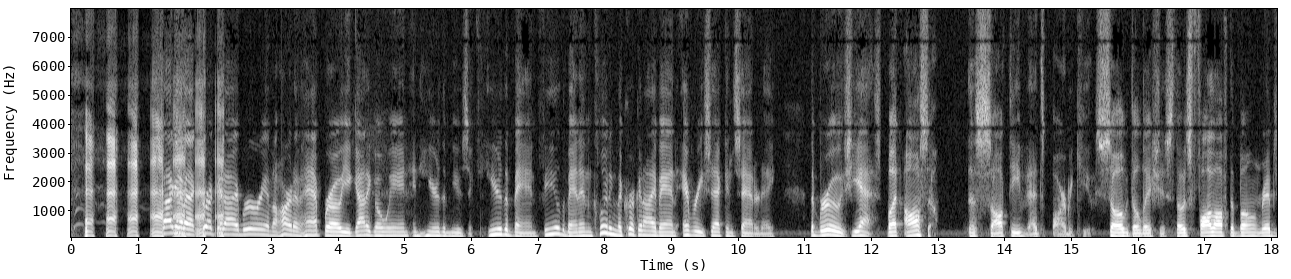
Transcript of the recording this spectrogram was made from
Talking about Crooked Eye Brewery in the heart of Hatboro, you got to go in and hear the music, hear the band, feel the band, including the Crooked Eye Band every second Saturday. The brews, yes, but also the salty Vets barbecue. So delicious. Those fall off the bone ribs,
